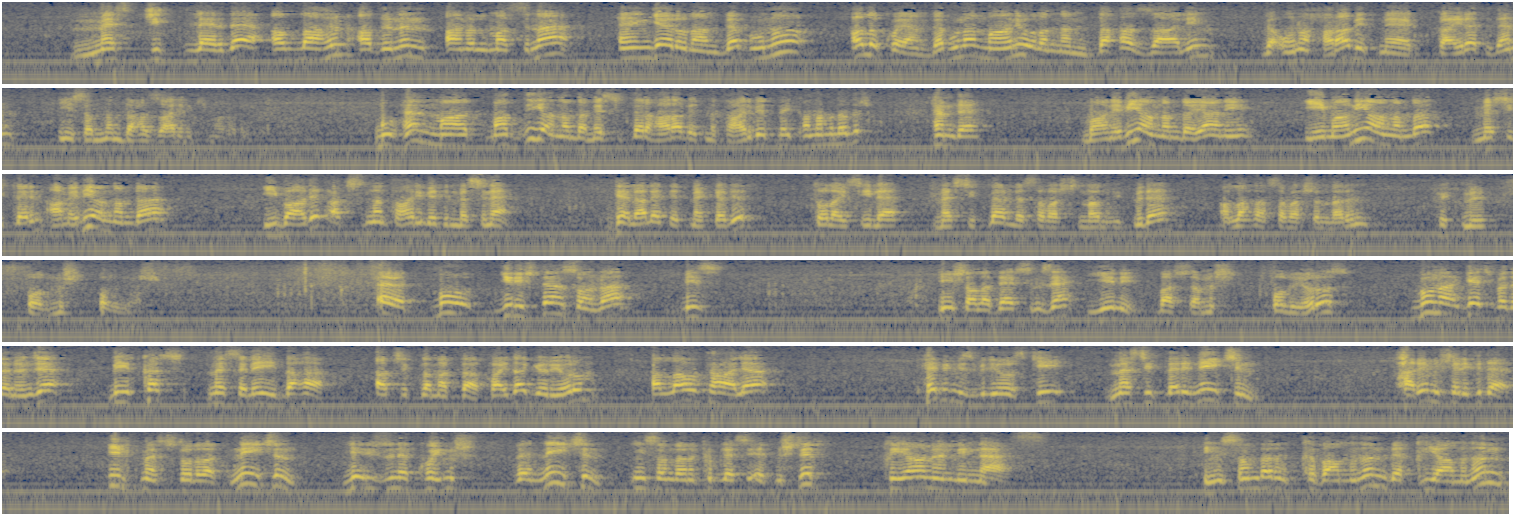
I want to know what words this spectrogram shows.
mescitlerde Allah'ın adının anılmasına engel olan ve bunu alıkoyan ve buna mani olandan daha zalim ve onu harap etmeye gayret eden insandan daha zalim kim olabilir? Bu hem maddi anlamda mescitleri harap etme, tahrip etmek anlamındadır. Hem de manevi anlamda yani imani anlamda mescitlerin ameli anlamda ibadet açısından tahrip edilmesine delalet etmektedir. Dolayısıyla mescitlerle savaşanların hükmü de Allah'la savaşanların hükmü olmuş oluyor. Evet bu girişten sonra biz inşallah dersimize yeni başlamış oluyoruz. Buna geçmeden önce birkaç meseleyi daha açıklamakta fayda görüyorum. Allahu Teala hepimiz biliyoruz ki mescitleri ne için harem-i şerifi de ilk mescit olarak ne için yeryüzüne koymuş ve ne için insanların kıblesi etmiştir? Kıyamen linnâs. İnsanların kıvamının ve kıyamının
